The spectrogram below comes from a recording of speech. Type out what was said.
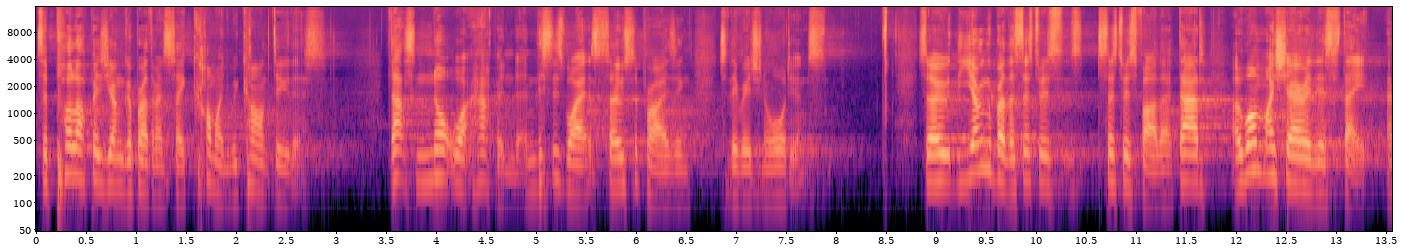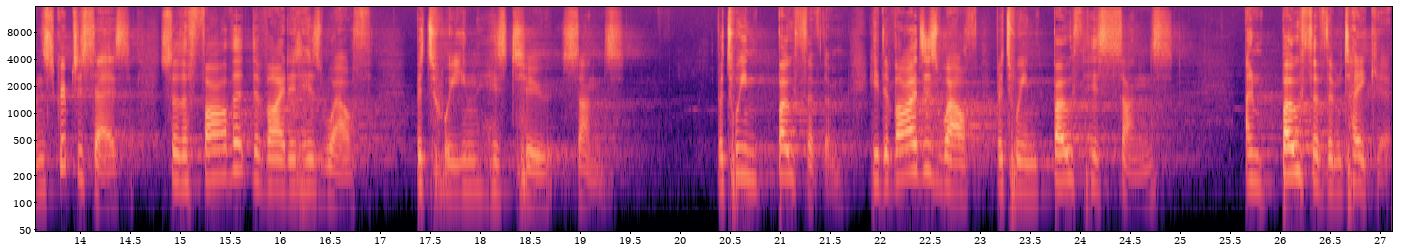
to pull up his younger brother and say, Come on, we can't do this. That's not what happened, and this is why it's so surprising to the original audience. So the younger brother says to his, says to his father, Dad, I want my share of the estate. And the scripture says, So the father divided his wealth between his two sons between both of them. He divides his wealth between both his sons, and both of them take it.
